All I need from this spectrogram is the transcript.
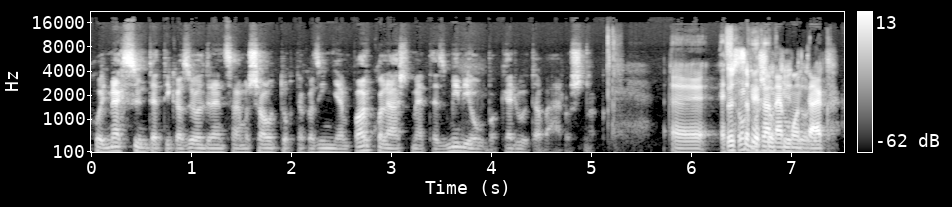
hogy megszüntetik a zöld rendszámos autóknak az ingyen parkolást, mert ez milliókba került a városnak. Ezt konkrétan nem mondták. Dolgot.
